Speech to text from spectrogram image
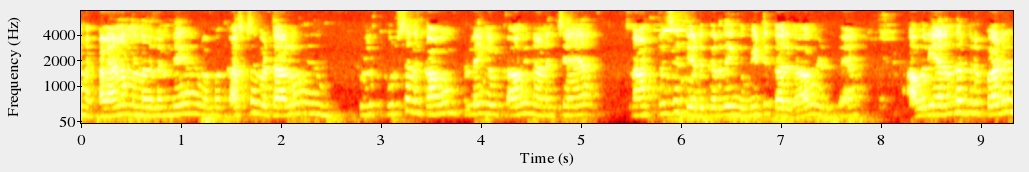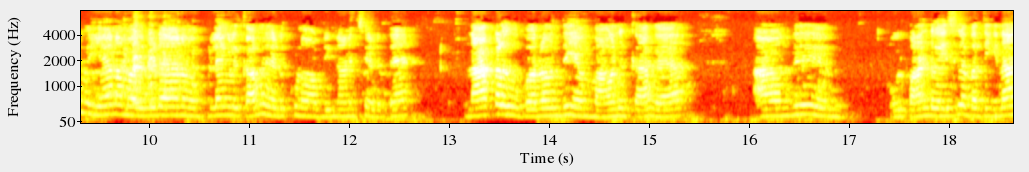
நான் கல்யாணம் பண்ணதுலேருந்தே ரொம்ப கஷ்டப்பட்டாலும் புருஷனுக்காகவும் பிள்ளைங்களுக்காகவும் நினச்சேன். நான் பூசட்டி எடுக்கிறது எங்கள் வீட்டுக்காருக்காகவும் எடுத்தேன். அவர் இறந்த பிற்பாடு நம்ம ஏன் நம்ம அதை விட நம்ம பிள்ளைங்களுக்காக எடுக்கணும் அப்படின்னு நினச்சி எடுத்தேன். நாக்களவு படம் வந்து என் மகனுக்காக. அவன் வந்து ஒரு பன்னெண்டு வயசில் பார்த்தீங்கன்னா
